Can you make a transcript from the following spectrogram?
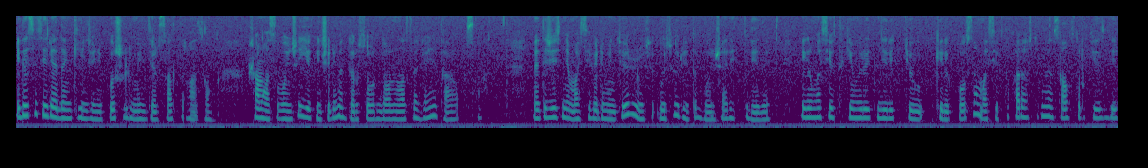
келесі сериядан кийин жана көрүнүш элементтерди салыштырган соң шамасы боюнча экинчи элемент дурус орунда оруналат ждб нәтижесинде массив элементтери өзү ирети боюнча иреттелет эгер массивди кем иретинде иреттөө керек болсо массивди карастыруу менен салыштыруу кезинде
